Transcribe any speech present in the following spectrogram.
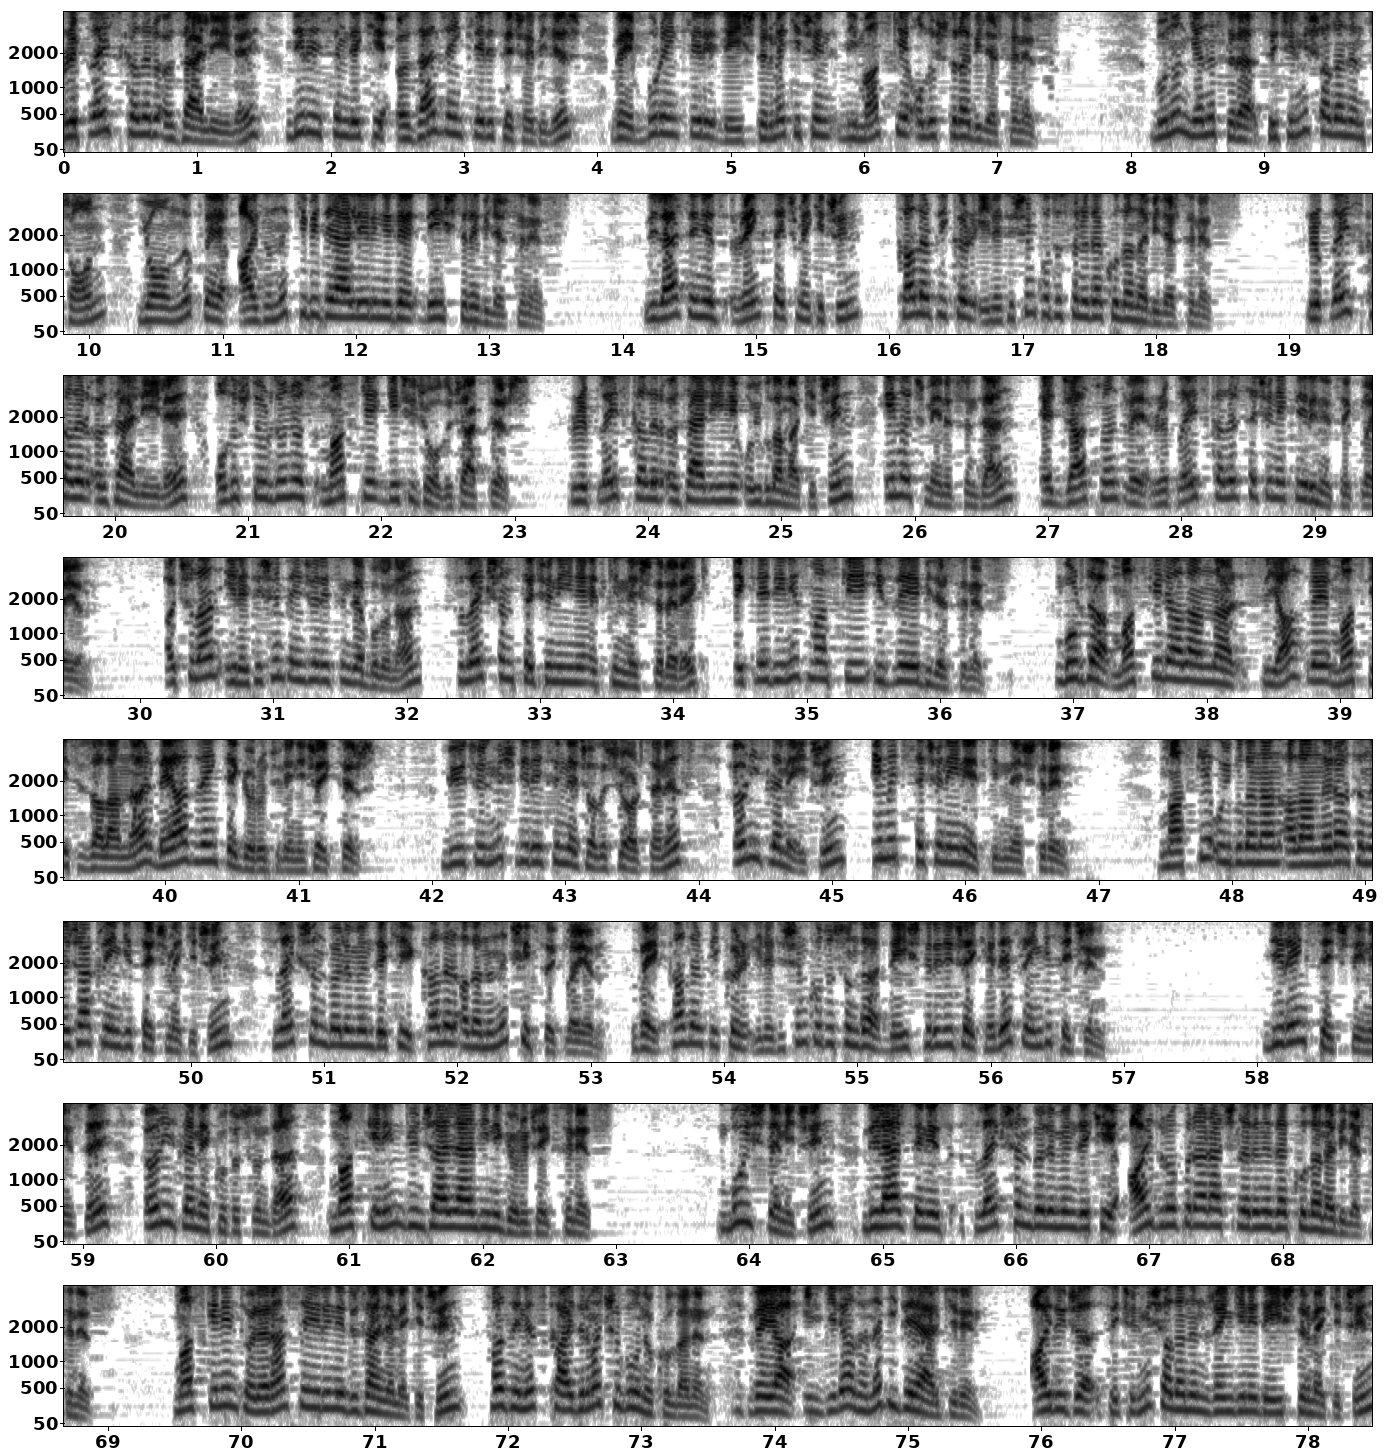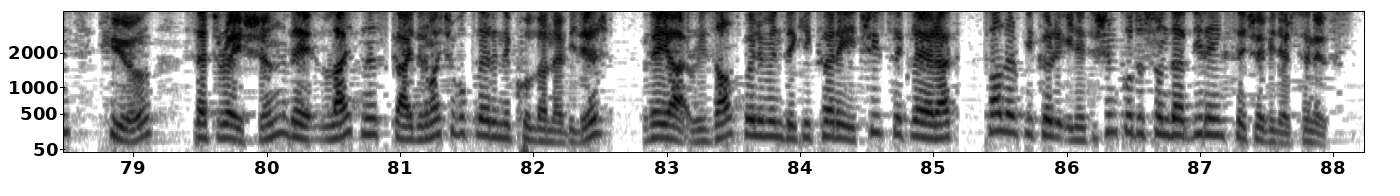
Replace Color özelliğiyle bir resimdeki özel renkleri seçebilir ve bu renkleri değiştirmek için bir maske oluşturabilirsiniz. Bunun yanı sıra seçilmiş alanın ton, yoğunluk ve aydınlık gibi değerlerini de değiştirebilirsiniz. Dilerseniz renk seçmek için Color Picker iletişim kutusunu da kullanabilirsiniz. Replace Color özelliğiyle oluşturduğunuz maske geçici olacaktır. Replace Color özelliğini uygulamak için Image menüsünden Adjustment ve Replace Color seçeneklerini tıklayın. Açılan iletişim penceresinde bulunan Selection seçeneğini etkinleştirerek eklediğiniz maskeyi izleyebilirsiniz. Burada maskeli alanlar siyah ve maskesiz alanlar beyaz renkle görüntülenecektir. Büyütülmüş bir resimle çalışıyorsanız ön izleme için Image seçeneğini etkinleştirin. Maske uygulanan alanlara atanacak rengi seçmek için Selection bölümündeki Color alanını çift tıklayın ve Color Picker iletişim kutusunda değiştirilecek hedef rengi seçin. Bir renk seçtiğinizde ön izleme kutusunda maskenin güncellendiğini göreceksiniz. Bu işlem için dilerseniz Selection bölümündeki eyedropper araçlarını da kullanabilirsiniz. Maskenin tolerans değerini düzenlemek için faziniz kaydırma çubuğunu kullanın veya ilgili alana bir değer girin. Ayrıca seçilmiş alanın rengini değiştirmek için Hue, Saturation ve Lightness kaydırma çubuklarını kullanabilir veya Result bölümündeki kareyi çift tıklayarak Color Picker iletişim kutusunda bir renk seçebilirsiniz.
